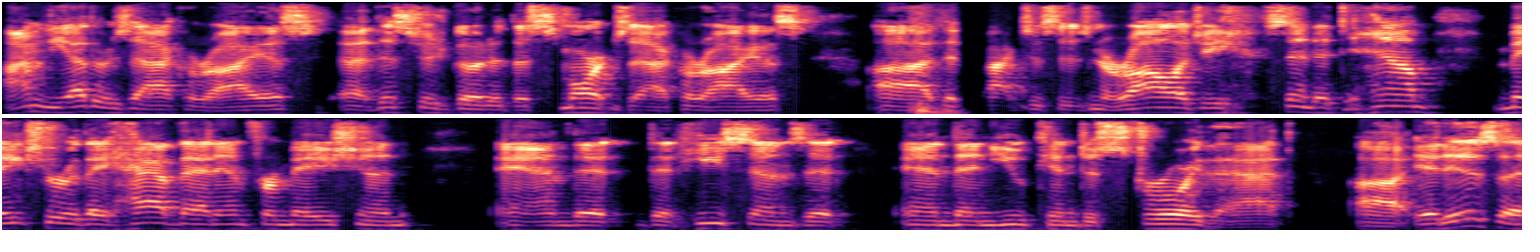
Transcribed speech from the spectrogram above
I'm the other Zacharias. Uh, this should go to the smart Zacharias." uh, that practices neurology, send it to him, make sure they have that information and that, that he sends it, and then you can destroy that. Uh, it is a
